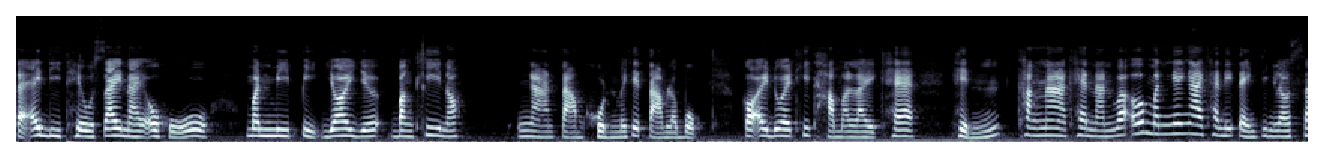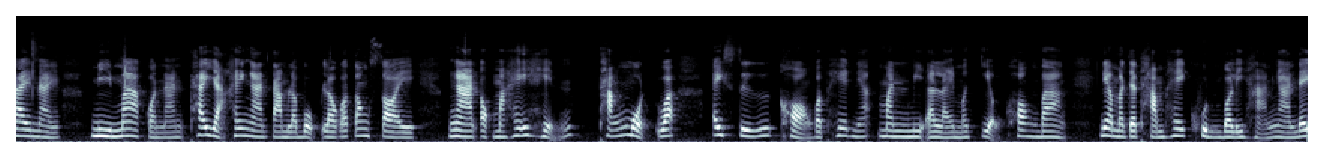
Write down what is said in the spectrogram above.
แต่ไอ้ดีเทลไส้ในโอ้โห มันมีปีกย่อยเยอะบางที่เนาะงานตามคนไม่ใช่ตามระบบ ก็ไอ้ด้วยที่ทำอะไรแค่เห็นข้างหน้าแค่นั้นว่าเออมันง่ายๆแค่นี้แต่จริงแล้วไส้ในมีมากกว่านั้น ถ้าอยากให้งานตามระบบเราก็ต้องซอยงานออกมาให้เห็น ทั้งหมดว่าไอ้ซื้อของประเภทนี้มันมีอะไรมาเกี่ยวข้องบ้าง เนี่ยมันจะทำให้คุณบริหารงานได้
